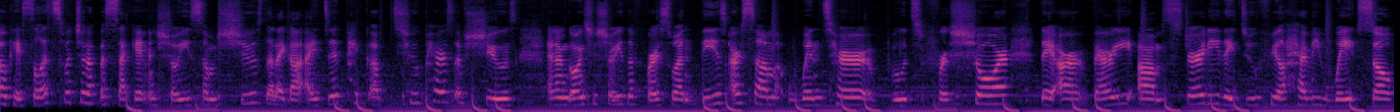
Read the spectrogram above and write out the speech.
Okay, so let's switch it up a second and show you some shoes that I got. I did pick up two pairs of shoes and I'm going to show you the first one. These are some winter boots for sure. They are very um, sturdy. They do feel heavyweight, so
